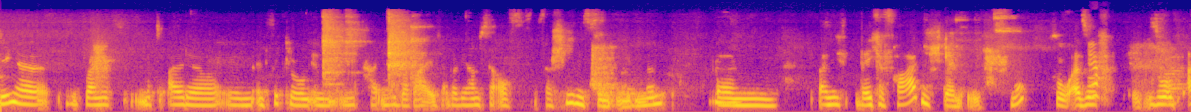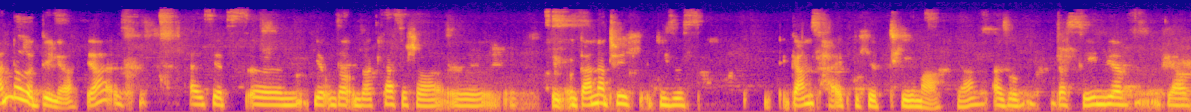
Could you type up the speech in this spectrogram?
Dinge, sozusagen jetzt mit all der ähm, Entwicklung im, im KI-Bereich, aber wir haben es ja auf verschiedensten Ebenen. Mhm. Ähm, ich, welche Fragen stelle ich? Ne? So, also ja. so andere Dinge, ja, als jetzt ähm, hier unser, unser klassischer äh, Ding. Und dann natürlich dieses ganzheitliche Thema, ja. Also das sehen wir ja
